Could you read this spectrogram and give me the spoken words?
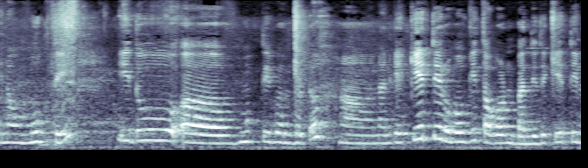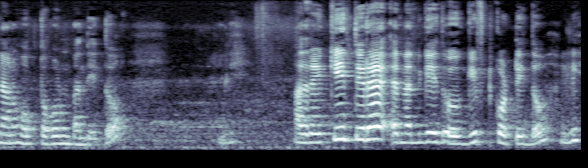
ಏನು ಮುಕ್ತಿ. ಇದು ಮುಕ್ತಿ ಬಂದ್ಬಿಟ್ಟು ನನಗೆ ಕೀರ್ತಿರು ಹೋಗಿ ತೊಗೊಂಡು ಬಂದಿದ್ದು. ಕೀರ್ತಿ ನಾನು ಹೋಗಿ ತೊಗೊಂಡು ಬಂದಿದ್ದು. ಇಲ್ಲಿ. ಆದರೆ ಕೀರ್ತಿರೇ ನನಗೆ ಇದು ಗಿಫ್ಟ್ ಕೊಟ್ಟಿದ್ದು. ಇಲ್ಲಿ.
